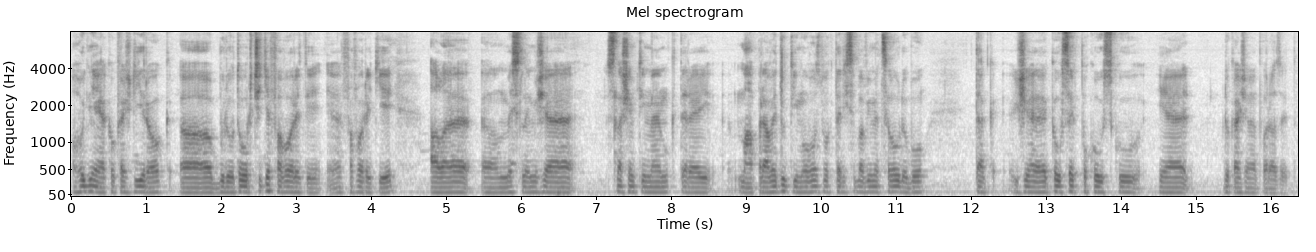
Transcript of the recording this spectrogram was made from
hodně, jako každý rok. Uh, budou to určitě favority, eh, favoriti, ale uh, myslím, že s naším týmem, který má právě tu týmovost, o který se bavíme celou dobu, takže kousek po kousku je dokážeme porazit.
